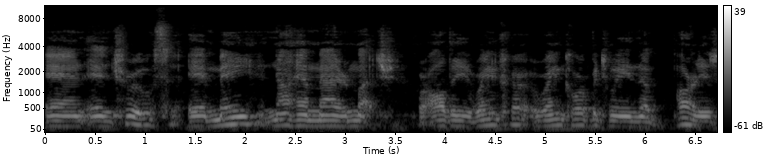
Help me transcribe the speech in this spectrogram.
And in truth, it may not have mattered much. For all the rancor, rancor between the parties,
